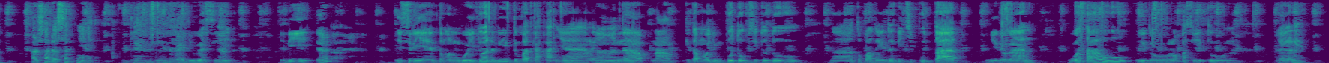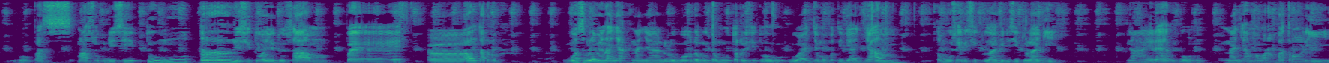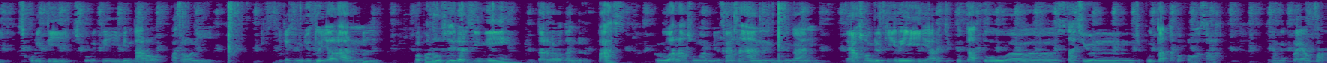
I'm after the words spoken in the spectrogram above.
harus ada setnya enggak juga sih. Jadi ya, istrinya temen gue itu ada di tempat kakaknya lagi nginep. Nah kita mau jemput tuh ke situ tuh. Nah tempatnya itu di Ciputat gitu kan. Gue tahu gitu lokasi itu. Nah akhirnya gue pas masuk di situ muter di situ aja tuh sampai eh ntar gue sebelumnya nanya nanya dulu. Gue udah muter-muter di situ dua jam apa tiga jam tembusnya di situ lagi di situ lagi. Nah akhirnya gue nanya sama orang patroli security security bintaro patroli. Dikasih tunjuk tuh jalan. Mm. bapak lurus saya dari sini ntar lewat underpass keluar langsung ngambil kanan gitu kan. Eh langsung ambil kiri arah Ciputat tuh eh, stasiun Ciputat apa kalau nggak salah. Yang flyover.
